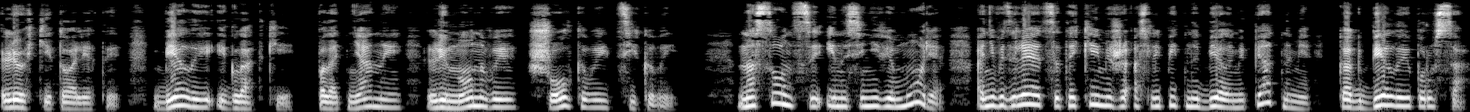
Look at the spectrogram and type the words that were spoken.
легкие туалеты, белые и гладкие, полотняные, линоновые, шелковые, тиковые. На солнце и на синеве моря они выделяются такими же ослепительно белыми пятнами, как белые паруса.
